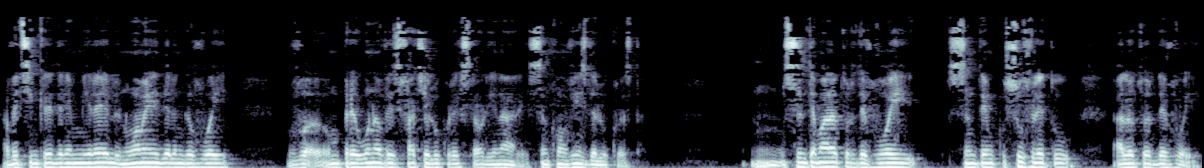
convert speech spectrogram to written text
aveți încredere în Mirel, în oamenii de lângă voi, vă, împreună veți face lucruri extraordinare. Sunt convins de lucrul ăsta. Mm, suntem alături de voi, suntem cu sufletul alături de voi.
